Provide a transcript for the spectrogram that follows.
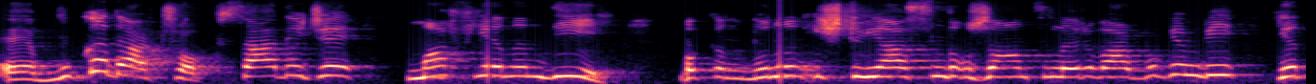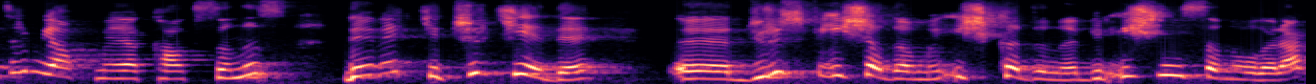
e, bu kadar çok sadece mafyanın değil, bakın bunun iş dünyasında uzantıları var. Bugün bir yatırım yapmaya kalksanız demek ki Türkiye'de e, dürüst bir iş adamı, iş kadını, bir iş insanı olarak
